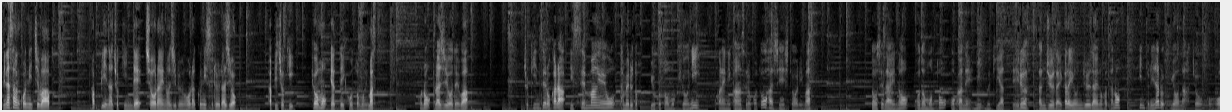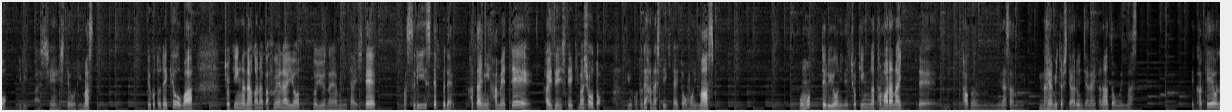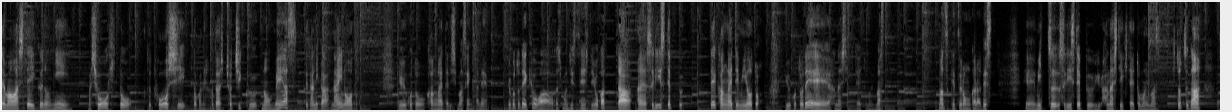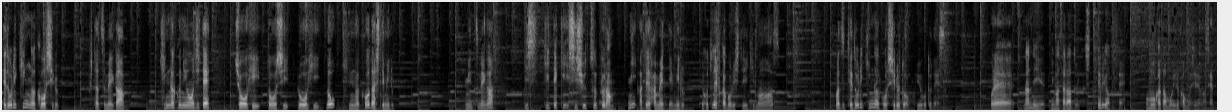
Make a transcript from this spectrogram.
皆さんこんにちは。ハッピーな貯金で将来の自分を楽にするラジオ、ハピチョキ、今日もやっていこうと思います。このラジオでは、貯金ゼロから1000万円を貯めるということを目標に、お金に関することを発信しております。同世代の子供とお金に向き合っている30代から40代の方のヒントになるような情報を日々発信しております。ということで今日は貯金がなかなか増えないよという悩みに対して、ま3ステップで型にはめて改善していきましょうということで話していきたいと思います。思ってるようにね、貯金がたまらないって多分皆さん悩みとしてあるんじゃないかなと思います。で家計をね、回していくのに、まあ、消費と、あと投資とかね、あとは貯蓄の目安って何かないの？ということを考えたりしませんかね？ということで、今日は私も実践してよかった3ステップで考えてみようということで、え話していきたいと思います。まず結論からです。え3つ3ステップ話していきたいと思います。1つが手取り金額を知る。2つ目が金額に応じて消費、投資、浪費の金額を出してみる。3つ目が意識的支出プランに当てはめてみるいうことで深掘りしていきます。まず手取り金額を知るということです。これ、なんで今更というか知ってるよって思う方もいるかもしれません。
